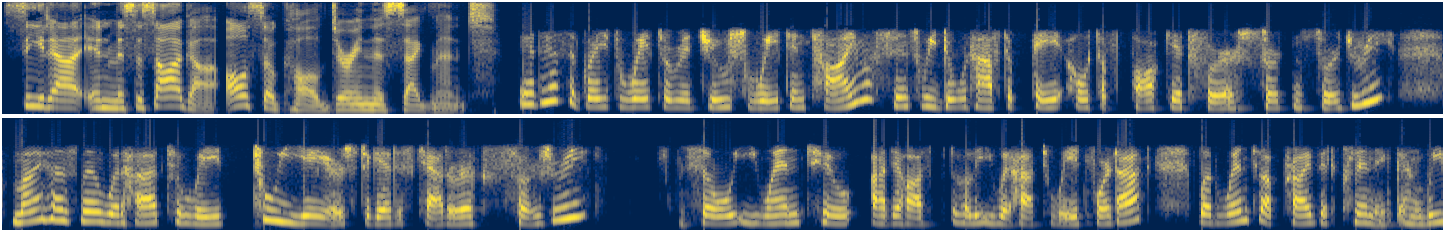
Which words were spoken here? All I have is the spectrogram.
Sita in Mississauga also called during this segment. It is a great way to reduce waiting time since we don't have to pay out of pocket for certain surgery. My husband would have to wait two years to get his cataract surgery. So he went to at the hospital. He would have to wait for that, but went to a private clinic and we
